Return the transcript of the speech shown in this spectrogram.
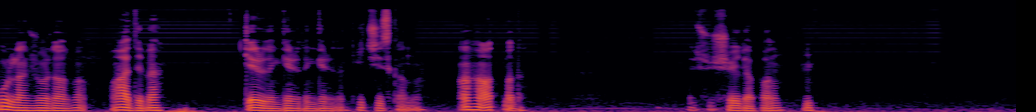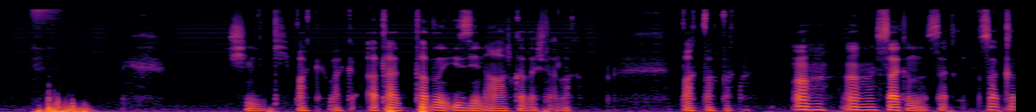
Vur lan Jorda Alba. Hadi be. Geri dön geri dön geri dön. Hiç risk alma. Aha atmadı. E, şu Şöyle yapalım. Hı. Şimdiki bak bak ata tadını izleyin arkadaşlar bak. Bak bak bak bak. Aha aha sakın sakın sakın.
